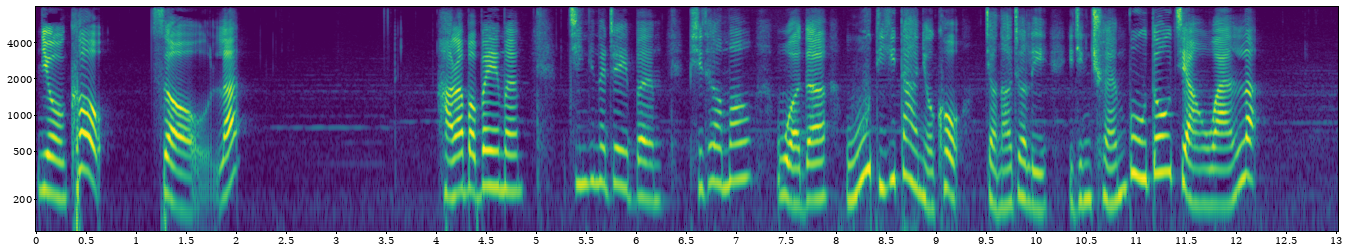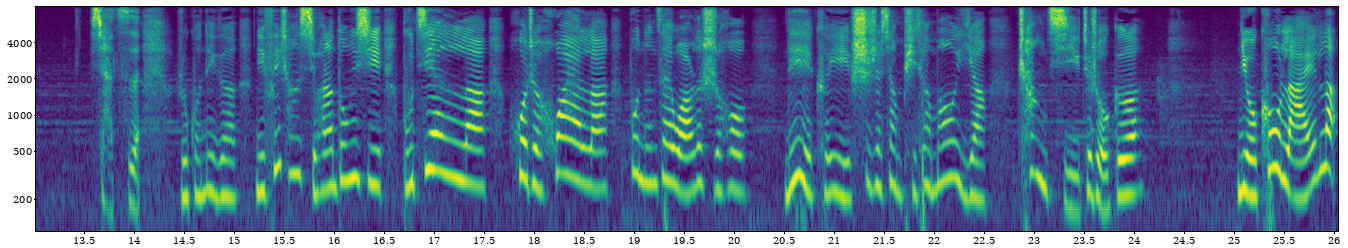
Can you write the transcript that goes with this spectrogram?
纽扣走了。好了，宝贝们，今天的这本《皮特猫：我的无敌大纽扣》讲到这里，已经全部都讲完了。下次如果那个你非常喜欢的东西不见了或者坏了，不能再玩的时候，你也可以试着像皮特猫一样唱起这首歌：纽扣来了，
